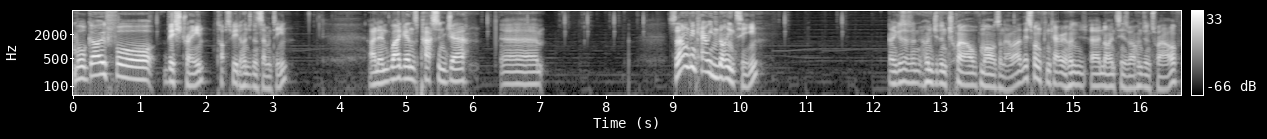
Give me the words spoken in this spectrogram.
We'll go for this train, top speed 117. And then wagons, passenger. Um, so that one can carry 19. And it us 112 miles an hour. This one can carry 100, uh, 19 as well, 112.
